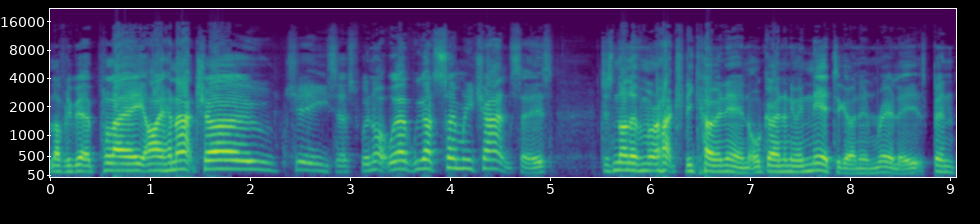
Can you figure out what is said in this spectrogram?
Lovely bit of play. Iheanacho. Jesus, we're not. We have, we had so many chances, just none of them are actually going in or going anywhere near to going in. Really, it's been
